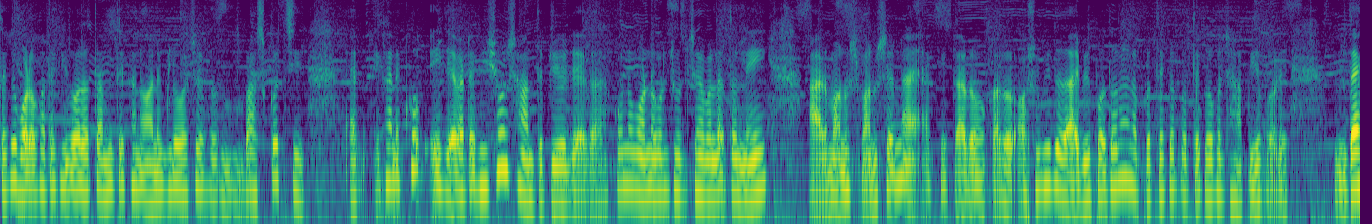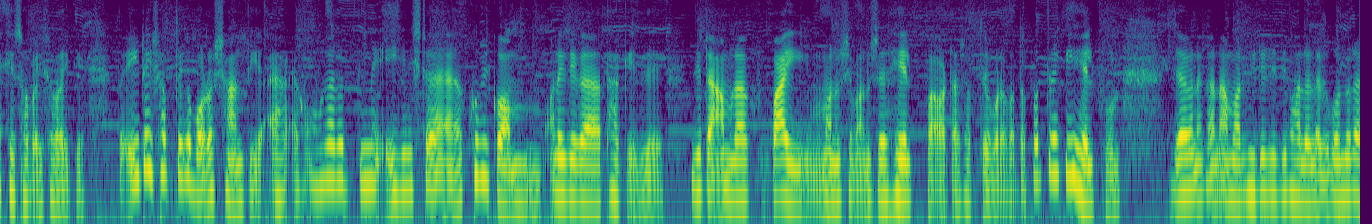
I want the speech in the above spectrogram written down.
থেকে বড় কথা কী বলো তো আমি তো এখানে অনেকগুলো বছর বাস করছি। এখানে খুব, এই জায়গাটা ভীষণ শান্তিপ্রিয় জায়গা। কোনো গণ্ডগোল ঝুট ঝামেলা তো নেই। আর মানুষ, মানুষের না একই কারও কারও অসুবিধা, দায়, বিপদ হলে না প্রত্যেকে প্রত্যেকের উপর ঝাঁপিয়ে পড়ে। দেখে সবাই, সবাইকে। তো এইটাই সব থেকে বড় শান্তি। এখনকার দিনে এই জিনিসটা খুবই কম। অনেক জায়গা থাকে যে যেটা আমরা পাই মানুষে মানুষের হেল্প পাওয়াটা সব থেকে বড় কথা। প্রত্যেকেই হেল্পফুল যাই হোক কারণ আমার ভিডিও যদি ভালো লাগে, বন্ধুরা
